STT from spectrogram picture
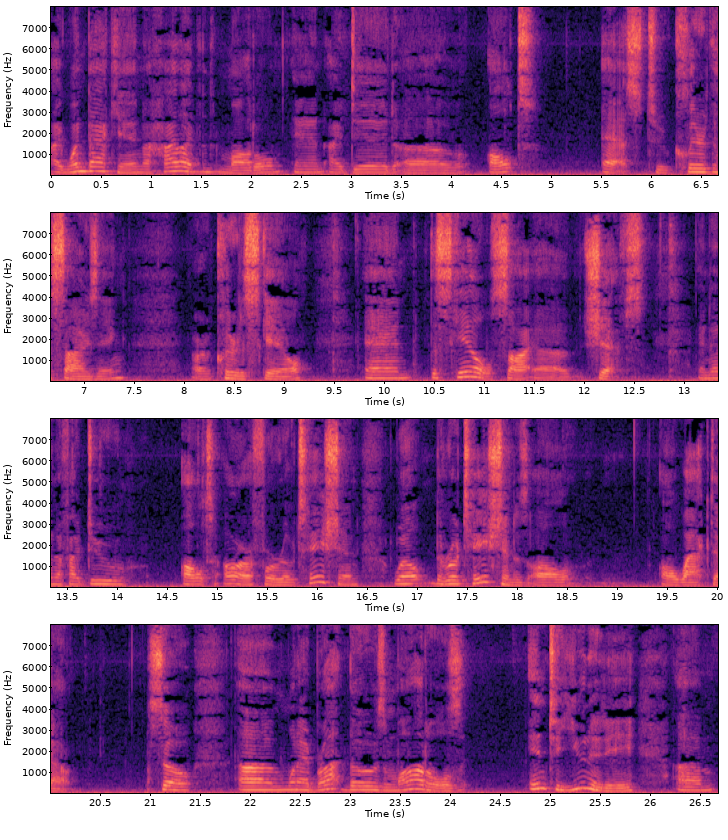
I went back in, I highlighted the model, and I did uh, Alt S to clear the sizing or clear the scale, and the scale si uh, shifts. And then if I do Alt R for rotation, well, the rotation is all all whacked out. So um, when I brought those models into Unity, um,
